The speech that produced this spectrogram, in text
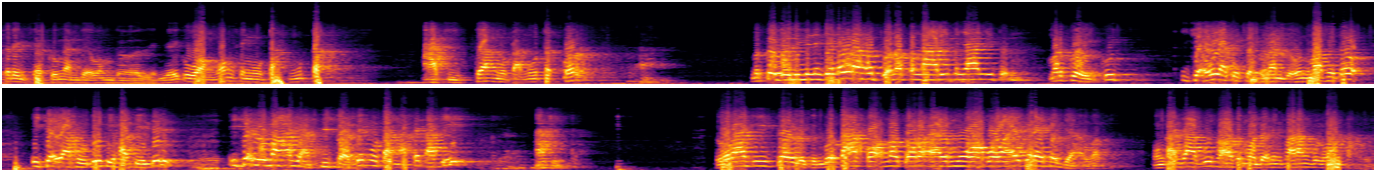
sering jagungan be wong dolim. Jadi wong wong sing ngutak ngutak akidah ngutak ngutak kor. Mereka dolim ini kena orang ngebono penari penyanyi itu. Mereka ikut ijak oleh kejagungan be Maksudnya ijak Yahudi di hati itu ijak lumayan dibanding ngutak ngutak kaki akidah. Wong akidah lho, mbok takokno cara ilmu apa wae kira iso jawab. Wong kancaku soal mondok ning sarang puluhan tahun.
